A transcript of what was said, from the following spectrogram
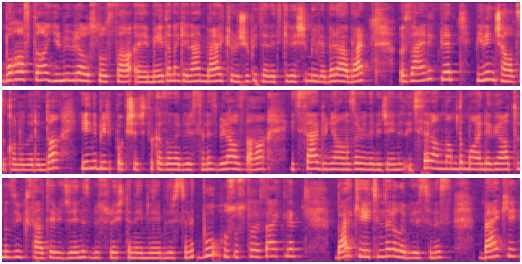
bu hafta 21 Ağustos'ta e, meydana gelen Merkür-Jüpiter etkileşimi ile beraber özellikle bilinçaltı konularında yeni bir bakış açısı kazanabilirsiniz. Biraz daha içsel dünyanıza yöneleceğiniz, içsel anlamda maneviyatınızı yükseltebileceğiniz bir süreç deneyimleyebilirsiniz. Bu hususta özellikle belki eğitimler alabilirsiniz. Belki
